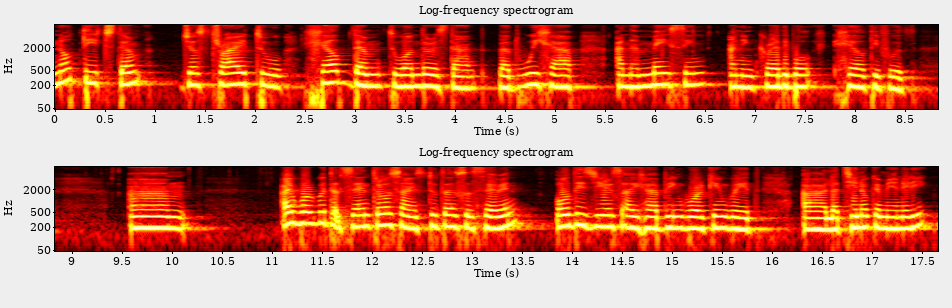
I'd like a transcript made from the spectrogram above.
not teach them, just try to help them to understand that we have an amazing and incredible healthy food. Um, I work with El Centro since 2007. All these years I have been working with a Latino community.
